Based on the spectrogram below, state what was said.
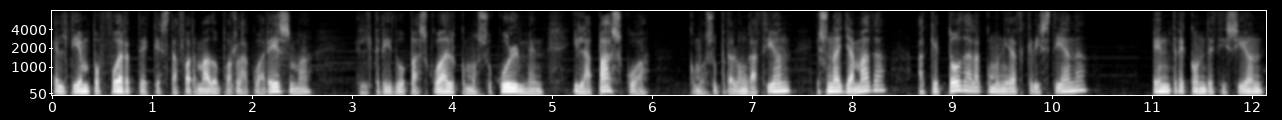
El tiempo fuerte que está formado por la cuaresma, el triduo pascual como su culmen y la pascua como su prolongación, es una llamada a que toda la comunidad cristiana entre con decisión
